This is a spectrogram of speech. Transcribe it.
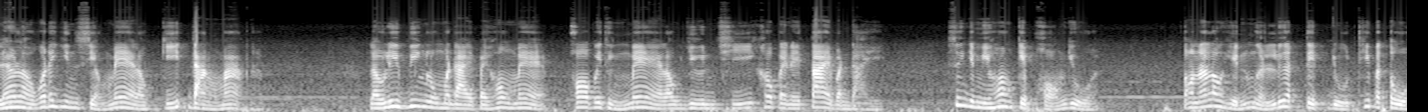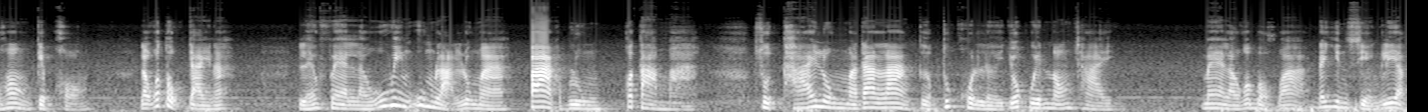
แล้วเราก็ได้ยินเสียงแม่เรากรี๊ดดังมากนะเรารีบวิ่งลงบันไดไปห้องแม่ พอไปถึงแม่เรายืนชี้เข้าไปในใต้บันได ซึ่งจะมีห้องเก็บของอยู่ ตอนนั้นเราเห็นเหมือนเลือดติดอยู่ที่ประตูห้องเก็บของ เราก็ตกใจนะ แล้วแฟนเราก็วิ่งอุ้มหลานลงมา ป้ากับลุง ก็ตามมา สุดท้ายลงมาด้านล่างเกือบทุกคนเลยยกเว้นน้องชาย แม่เราก็บอกว่าได้ยินเสียงเรียก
